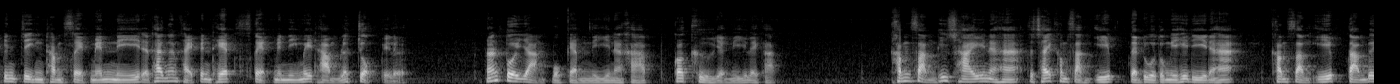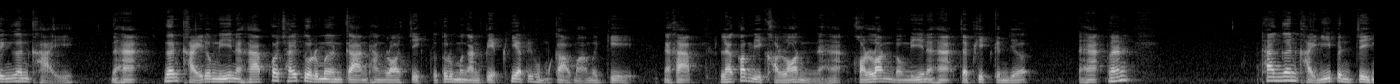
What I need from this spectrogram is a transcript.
เป็นจริงทำสเตทเมนต์นี้ แต่ถ้าเงื่อนไขเป็นเท็จสเตทเมนต์นี้ไม่ทำแล้วจบไปเลยนั้นตัวอย่างโปรแกรมนี้นะครับ ก็คืออย่างนี้เลยครับคำสั่งที่ใช้นะฮะจะใช้คำสั่ง if แต่ดูตรงนี้ให้ดีนะฮะคำสั่ง if ตามด้วยเงื่อนไขนะฮะ เงื่อนไขตรงนี้นะครับก็ใช้ตัวดำเนินการทางลอจิกหรือตัวดำเนินการเปรียบเทียบที่ผมกล่าวมาเมื่อกี้นะครับแล้วก็มีคอลอนนะฮะคอลอนตรงนี้นะฮะจะผิดกันเยอะนะฮะเพราะฉะนั้น ถ้าเงื่อนไขนี้เป็นจริง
